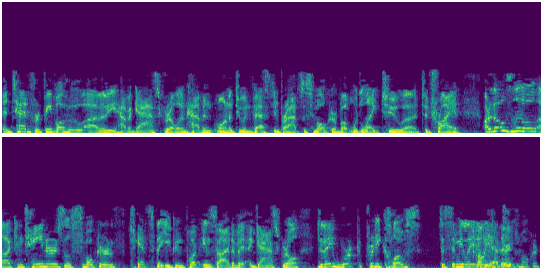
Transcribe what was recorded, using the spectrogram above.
And Ted, for people who uh, maybe have a gas grill and haven't wanted to invest in perhaps a smoker but would like to uh, to try it, are those little uh, containers, those smoker kits that you can put inside of a, a gas grill, do they work pretty close to simulating Oh, yeah, actual smoker?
